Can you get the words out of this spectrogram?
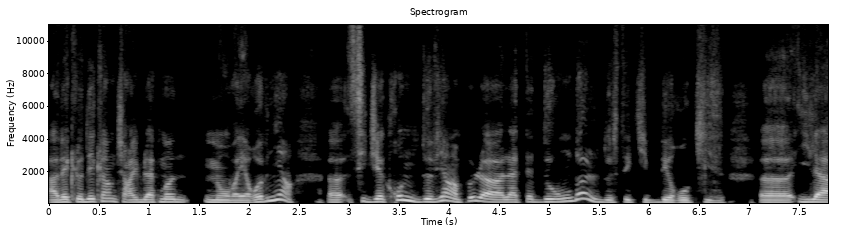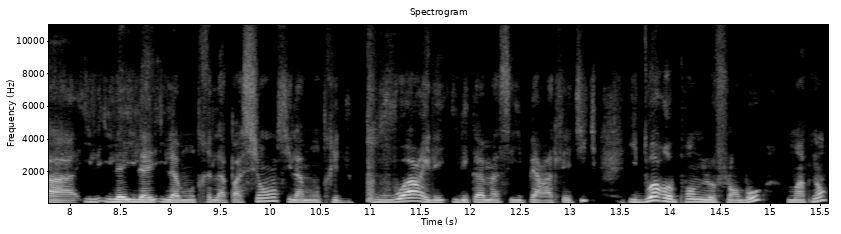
avec le déclin de Charlie Blackmon, mais on va y revenir, euh, CJ Crone devient un peu la, la, tête de gondole de cette équipe des Rockies. Euh, il, a, il, a, il, a, il a montré de la patience, il a montré du pouvoir, il est, il est quand même assez hyper athlétique. Il doit reprendre le flambeau maintenant.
